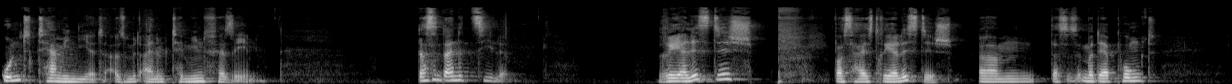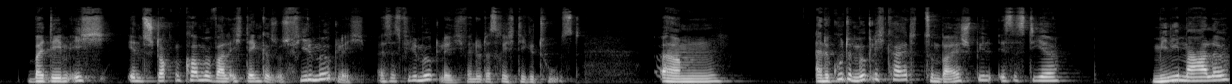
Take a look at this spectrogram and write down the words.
und terminiert, also mit einem Termin versehen. Das sind deine Ziele. Realistisch, was heißt realistisch? Ähm, das ist immer der Punkt, bei dem ich ins Stocken komme, weil ich denke, es ist viel möglich. Es ist viel möglich, wenn du das Richtige tust. Ähm, eine gute Möglichkeit zum Beispiel ist es dir, minimale,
